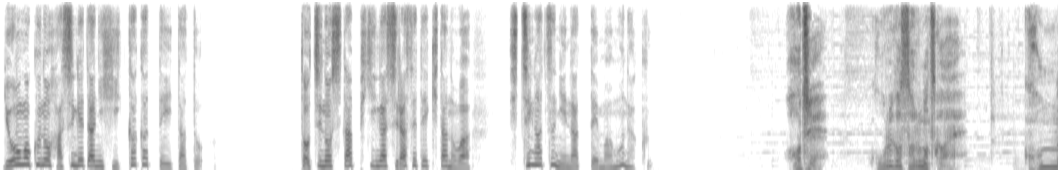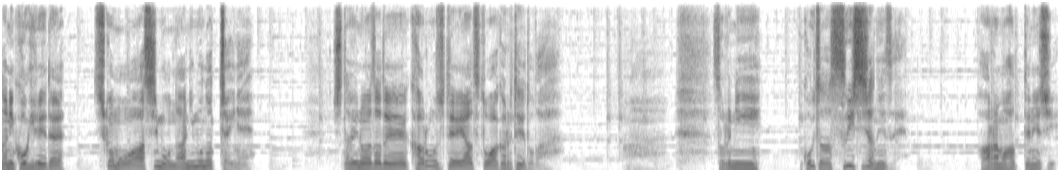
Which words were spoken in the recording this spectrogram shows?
両国の橋桁に引っかかっていたと土地の下っ引きが知らせてきたのは7月になって間もなく。ハチこれが猿松かい。こんなに小綺麗でしかも足も何もなっちゃいねえ。死体のあざでかろうじてやつとわかる程度だ。それにこいつは水死じゃねえぜ。腹も張ってねえし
